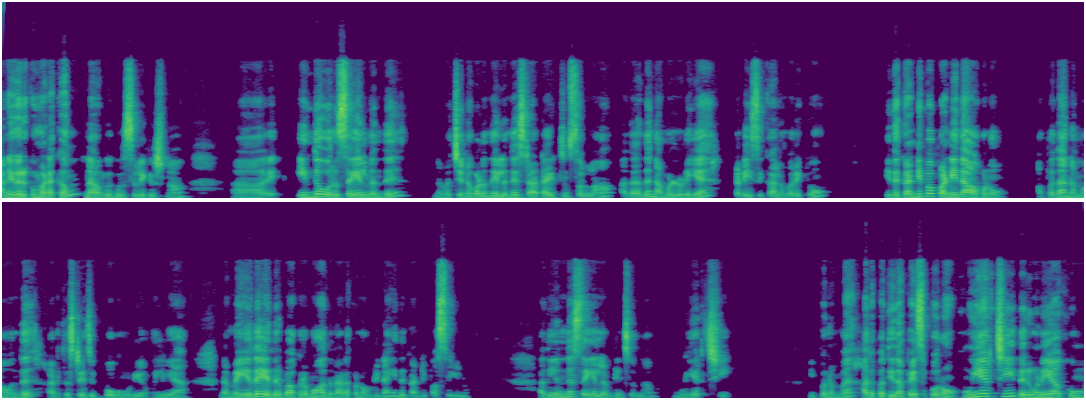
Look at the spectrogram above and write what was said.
அனைவருக்கும் வணக்கம். நான் உங்க குருசலி கிருஷ்ணா. ஆஹ் இந்த ஒரு செயல் வந்து நம்ம சின்ன குழந்தையிலேருந்தே ஸ்டார்ட் ஆயிடுச்சுன்னு சொல்லலாம். அதாவது நம்மளுடைய கடைசி காலம் வரைக்கும். இதை கண்டிப்பா பண்ணி தான் ஆகணும். அப்பதான் நம்ம வந்து அடுத்த ஸ்டேஜுக்கு போக முடியும் இல்லையா? நம்ம எதை எதிர்பார்க்குறோமோ அது நடக்கணும் அப்படின்னா இது கண்டிப்பா செய்யணும். அது என்ன செயல் அப்படின்னு சொன்னா முயற்சி. இப்போ நம்ம அதை பற்றி தான் பேச போறோம். முயற்சி திருவினையாக்கும்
